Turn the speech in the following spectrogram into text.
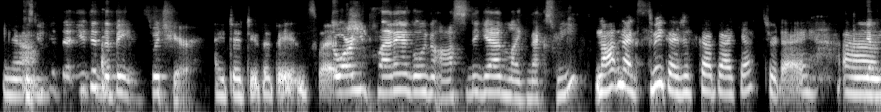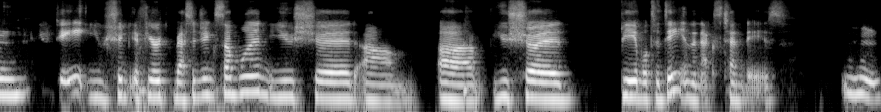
Yeah. You did that you did the bait and switch here. I did do the bait and switch. So are you planning on going to Austin again like next week? Not next week. I just got back yesterday. Um, date you should if you're messaging someone you should um uh you should be able to date in the next 10 days mhm.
